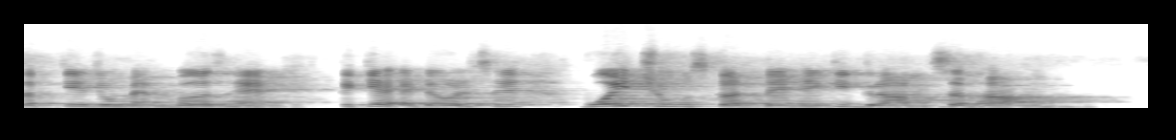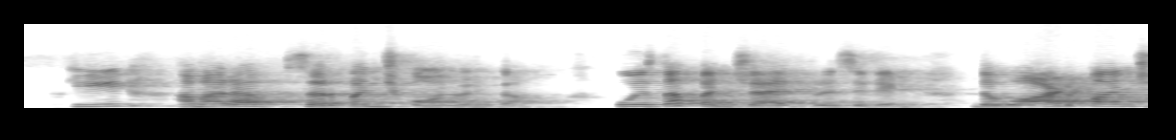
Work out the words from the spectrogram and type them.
सबके जो मेंबर्स हैं ठीक है एडल्ट हैं वो ही चूज़ करते हैं कि ग्राम सभा की हमारा सरपंच कौन होगा who is the panchayat president the ward punch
